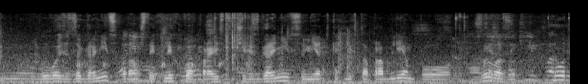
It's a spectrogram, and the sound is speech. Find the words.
ну, вывозят за границу, потому что их легко провести через границу, нет каких-то проблем по вывозу. Ну, вот,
